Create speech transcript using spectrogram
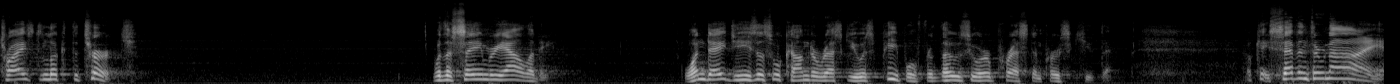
tries to look at the church with the same reality. One day, Jesus will come to rescue his people for those who are oppressed and persecute them. Okay, 7 through 9.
